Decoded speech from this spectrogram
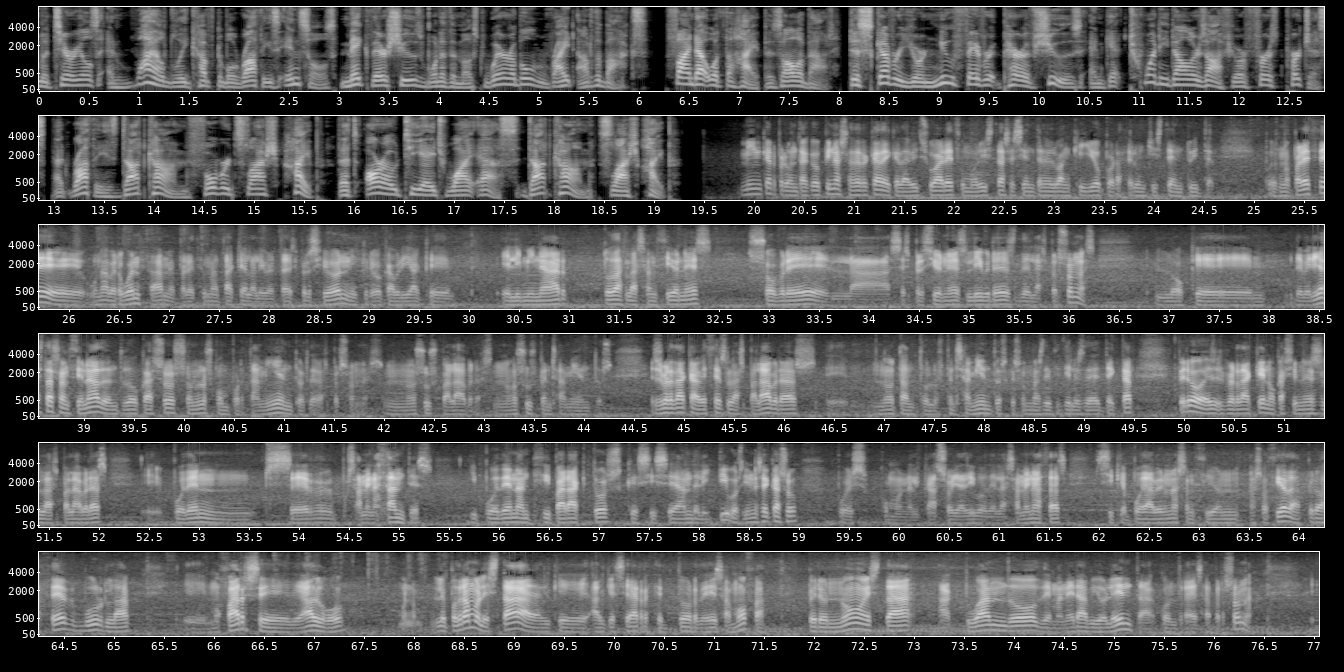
materials and wildly comfortable Rothy's insoles make their shoes one of the most wearable right out of the box. Find out what the hype is all about. Discover your new favorite pair of shoes and get $20 off your first purchase at rothys.com forward slash hype. That's R O T H Y S dot com slash hype. Minker pregunta qué opinas acerca de que David Suárez, humorista, se siente en el banquillo por hacer un chiste en Twitter. Pues me parece una vergüenza, me parece un ataque a la libertad de expresión y creo que habría que eliminar todas las sanciones sobre las expresiones libres de las personas. Lo que debería estar sancionado en todo caso son los comportamientos de las personas, no sus palabras, no sus pensamientos. Es verdad que a veces las palabras, eh, no tanto los pensamientos que son más difíciles de detectar, pero es verdad que en ocasiones las palabras eh, pueden ser pues, amenazantes y pueden anticipar actos que sí sean delictivos. Y en ese caso, pues como en el caso, ya digo, de las amenazas, sí que puede haber una sanción asociada. Pero hacer burla, eh, mofarse de algo, bueno, le podrá molestar al que, al que sea receptor de esa mofa, pero no está actuando de manera violenta contra esa persona.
